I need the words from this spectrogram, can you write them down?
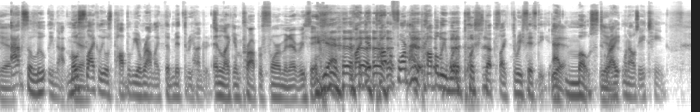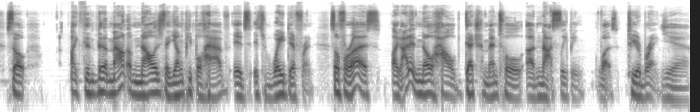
Yeah, yeah. Absolutely not. Most Yeah. likely it was probably around like the mid 300s. and like in proper form and everything. Yeah. if I did proper form, I probably would have pushed it up to like 350 Yeah. at most, Yeah. right? When I was 18. So like the, the amount of knowledge that young people have, it's it's way different. So for us, like I didn't know how detrimental uh, not sleeping was to your brain. yeah.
